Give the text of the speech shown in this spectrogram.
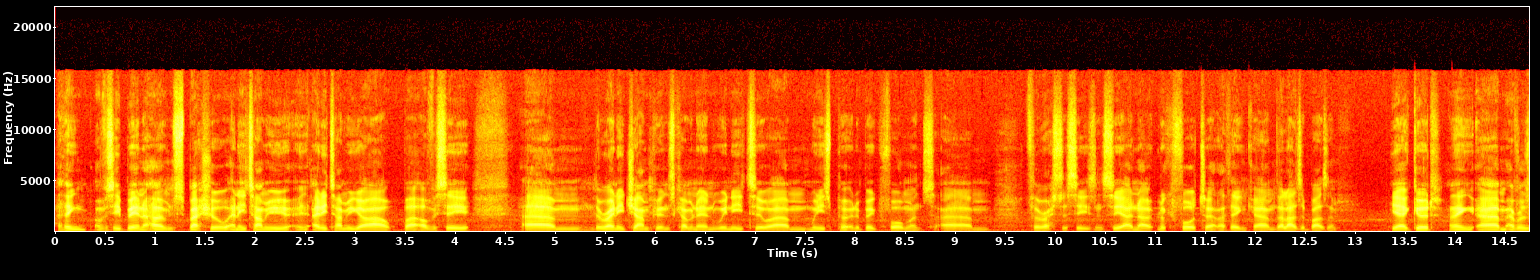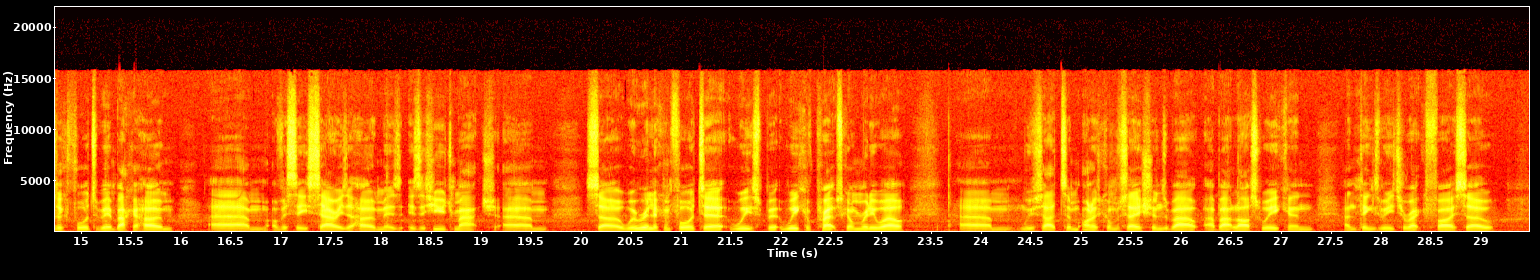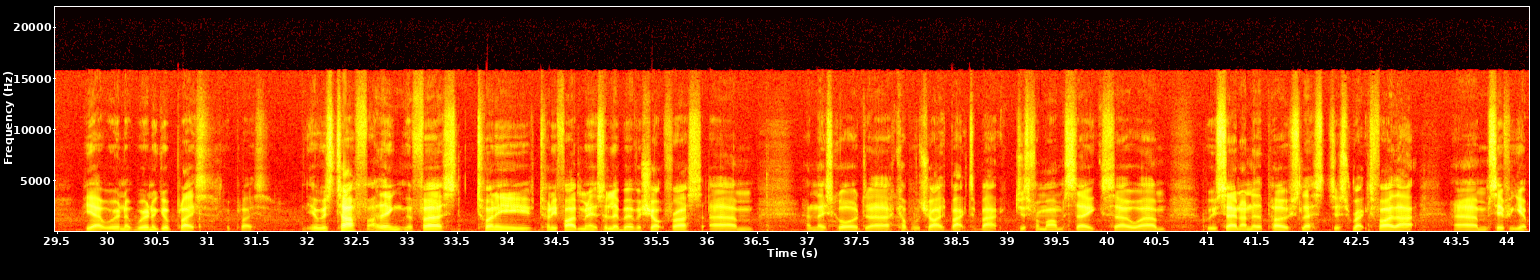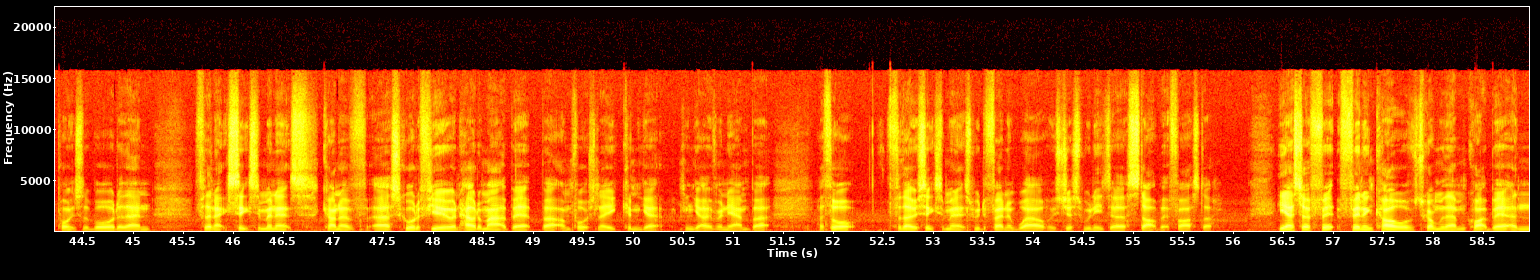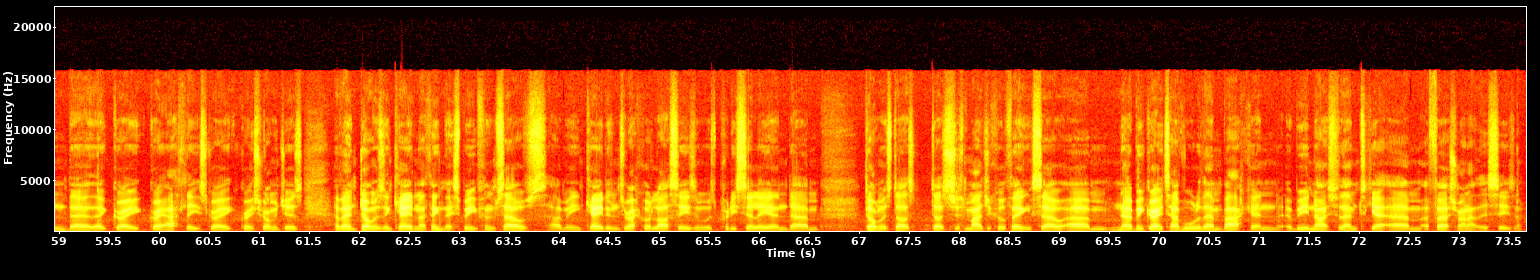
I think obviously being at home is special anytime you anytime you go out, but obviously um, the reigning champions coming in, we need to um, we need to put in a big performance um, for the rest of the season. So yeah, no, looking forward to it. I think um, the lads are buzzing. Yeah, good. I think um, everyone's looking forward to being back at home. Um, obviously, Sarries at home is, is a huge match. so we're really looking forward to. Week, week of prep's gone really well. we've had some honest conversations about about last week and, and things we need to rectify. So yeah, we're in a, we're in a good place. Good place. It was tough. I think the first 20, 25 minutes a little bit of a shock for us. Um, and they scored uh, a couple of tries back to back just from our mistakes. So um, we were saying under the post, let's just rectify that, um, see if we can get points to the board, and then for the next 60 minutes, kind of uh, scored a few and held them out a bit, but unfortunately couldn't get couldn't get over in the end. But I thought for those 60 minutes we defended well. It's just we need to start a bit faster. Yeah, so Fin and Cole have scrum with them quite a bit, and they're, they're great, great athletes, great, great scrummagers. And then Domers and Cadan, I think they speak for themselves. I mean, Cadan's record last season was pretty silly, and um, Domers does does just magical things. So um, no, it'd be great to have all of them back, and it'd be nice for them to get um, a first run out this season.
